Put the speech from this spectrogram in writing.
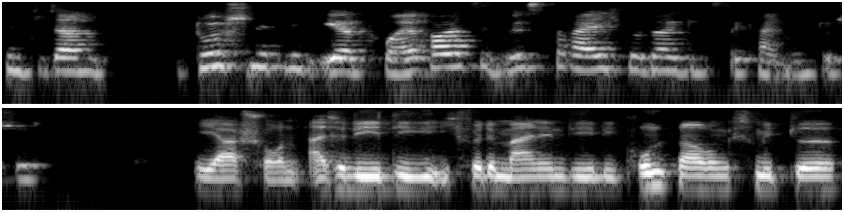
sind die dann durchschnittlich eher teurer als in Österreich oder gibt es da keinen Unterschied? Ja, schon. Also die, die, ich würde meinen, die, die Grundnahrungsmittel,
